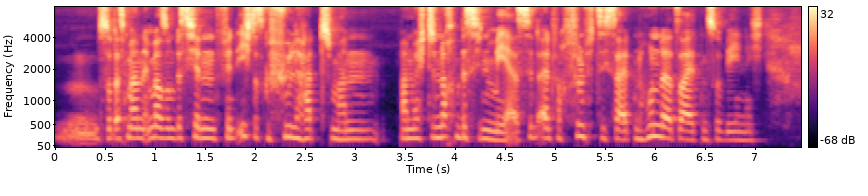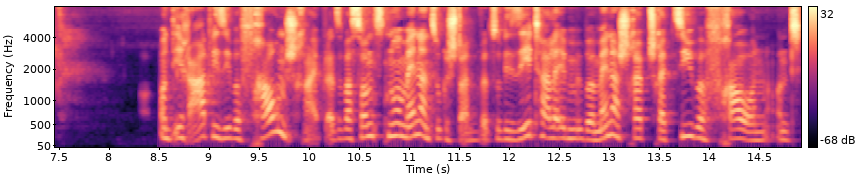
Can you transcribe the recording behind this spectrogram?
mm, so dass man immer so ein bisschen, finde ich, das Gefühl hat, man, man möchte noch ein bisschen mehr. Es sind einfach 50 Seiten, 100 Seiten zu wenig. und ihre Art, wie sie über Frauen schreibt, also was sonst nur Männern zugestanden wird, so wie Seethaler eben über Männer schreibt, schreibt sie über Frauen und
